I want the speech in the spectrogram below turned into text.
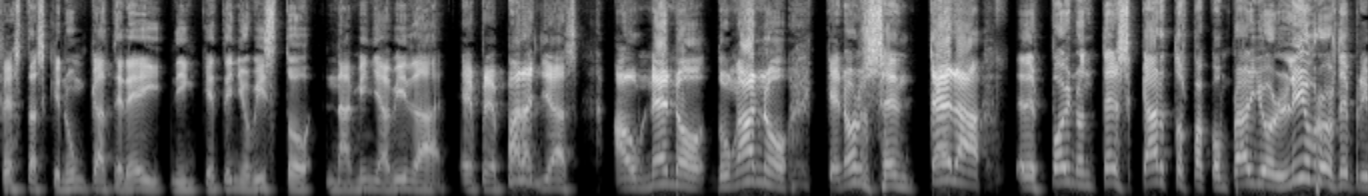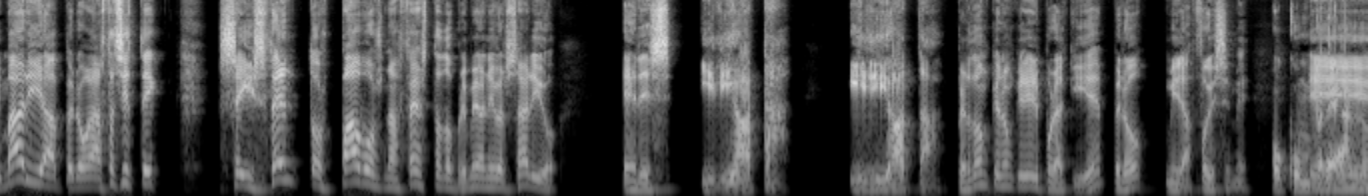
festas que nunca terei nin que teño visto na miña vida, e preparanllas a un neno dun ano que non se entera e despois non tes cartos para comprarlle os libros de primaria, pero gastaste 600 pavos na festa do primeiro aniversario. Eres idiota idiota. Perdón que non quería ir por aquí, eh, pero mira, foiseme. O cumpreano,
